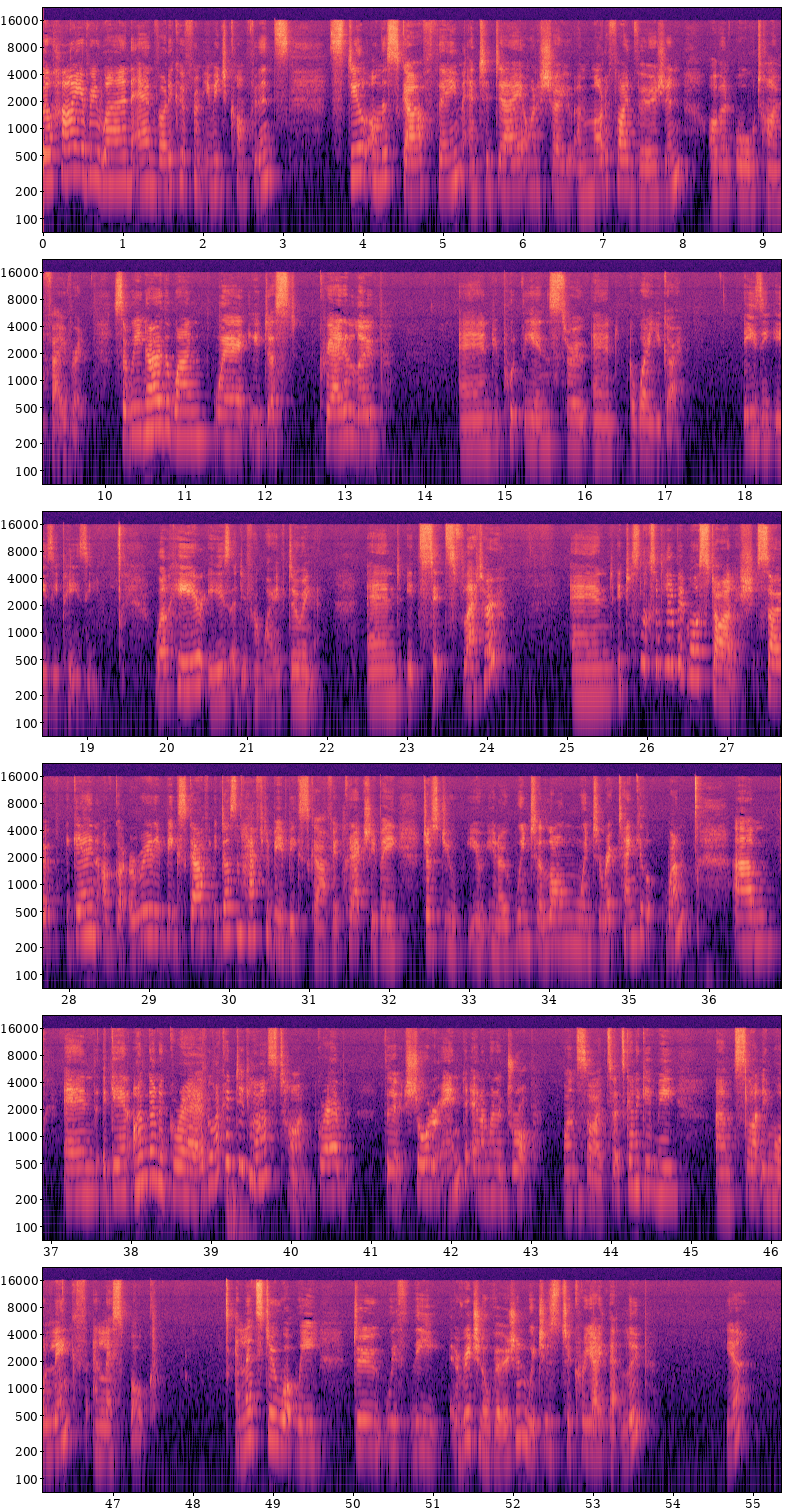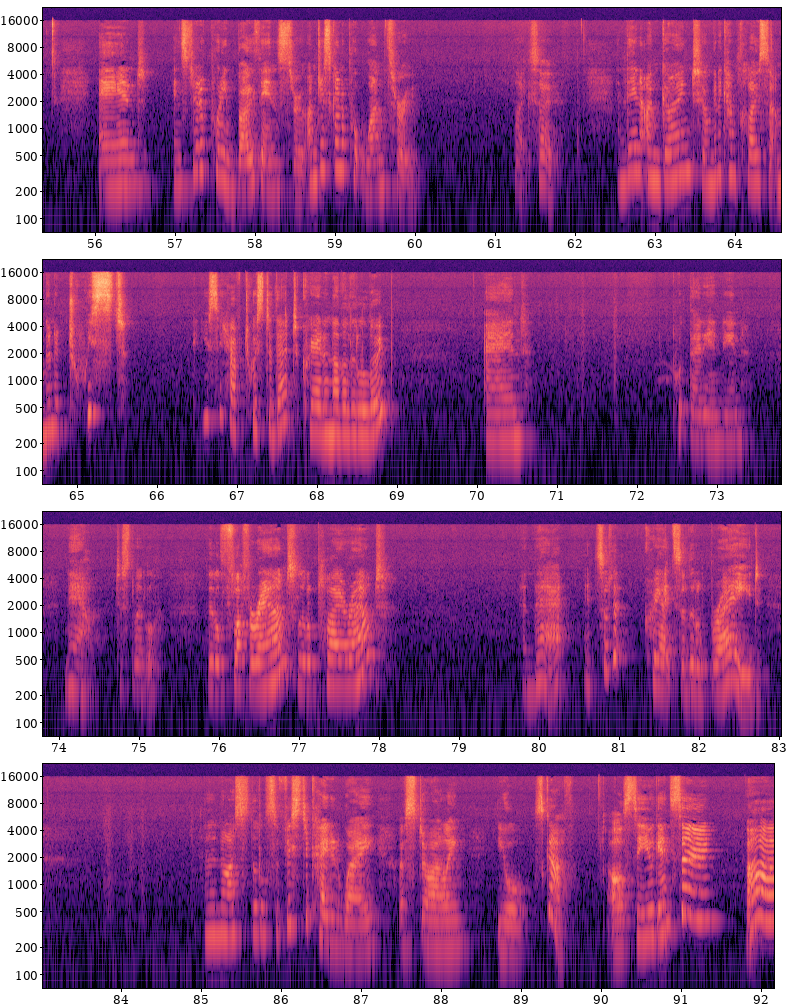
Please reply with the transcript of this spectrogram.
Well, hi everyone, Ann Vodicka from Image Confidence. Still on the scarf theme and today I want to show you a modified version of an all-time favourite. So we know the one where you just create a loop and you put the ends through and away you go. Easy, easy peasy. Well, here is a different way of doing it. And it sits flatter and it just looks a little bit more stylish. So again, I've got a really big scarf. It doesn't have to be a big scarf. It could actually be just you, you, you know, winter long, winter rectangular one. Um, and again, I'm going to grab, like I did last time, grab the shorter end and I'm going to drop one side. So it's going to give me um, slightly more length and less bulk. And let's do what we do with the original version, which is to create that loop yeah? And instead of putting both ends through, I'm just going to put one through, like so. And then I'm going to, I'm going to come closer, I'm going to twist. Can you see how I've twisted that to create another little loop? And put that end in. Now, just little, little fluff around, little play around. And that, it sort of creates a little braid nice little sophisticated way of styling your scarf. I'll see you again soon. Bye.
